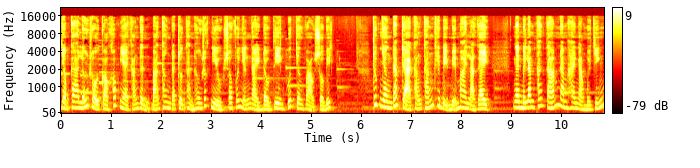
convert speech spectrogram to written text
Giọng ca lớn rồi còn khóc nhè khẳng định bản thân đã trưởng thành hơn rất nhiều so với những ngày đầu tiên bước chân vào showbiz. Trúc Nhân đáp trả thẳng thắn khi bị mỉa mai là gay. Ngày 15 tháng 8 năm 2019,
